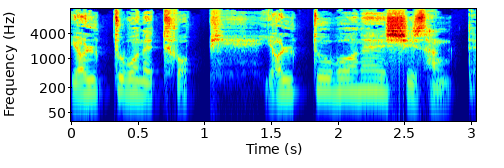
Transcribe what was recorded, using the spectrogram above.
12번의 트로피, 12번의 시상대.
